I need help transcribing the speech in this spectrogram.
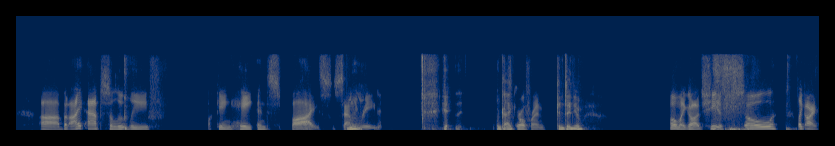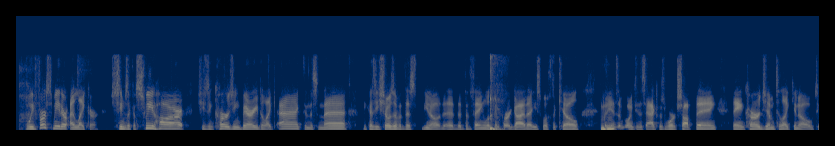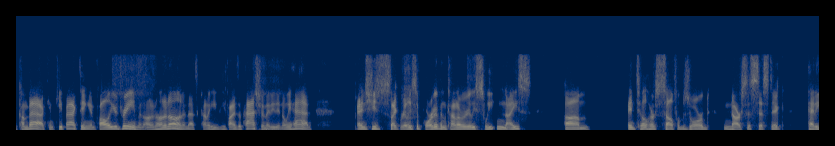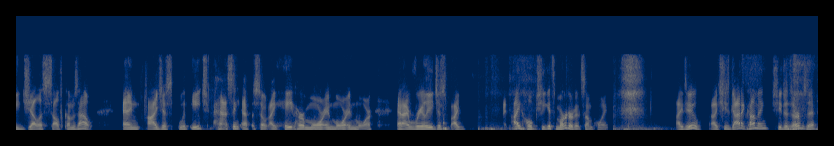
uh, but I absolutely fucking hate and despise Sally mm. Reed. Okay. His girlfriend. Continue. Oh my god, she is so like all right. When we first meet her, I like her. She seems like a sweetheart. She's encouraging Barry to like act and this and that because he shows up at this, you know, the, the, the thing looking for a guy that he's supposed to kill, but mm-hmm. he ends up going to this actors workshop thing. They encourage him to like, you know, to come back and keep acting and follow your dream and on and on and on. And that's kind of he, he finds a passion that he didn't know he had and she's just like really supportive and kind of really sweet and nice um until her self-absorbed narcissistic petty jealous self comes out. And i just with each passing episode i hate her more and more and more and i really just i i hope she gets murdered at some point. I do. Like she's got it coming. She deserves it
